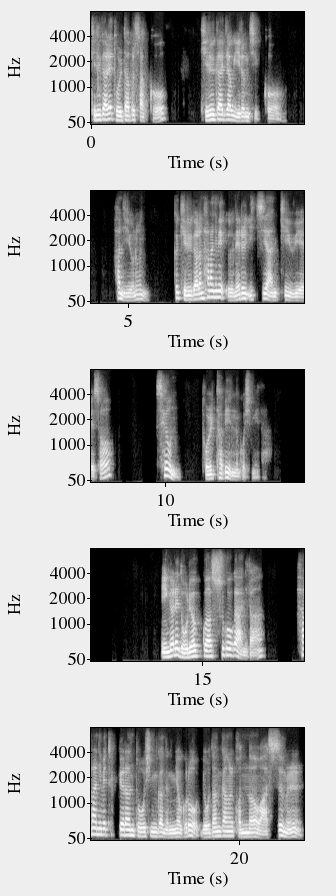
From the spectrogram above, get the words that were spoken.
길갈에 돌답을 쌓고 길갈이라고 이름 짓고 한 이유는 그 길갈은 하나님의 은혜를 잊지 않기 위해서 세운 돌탑이 있는 곳입니다. 인간의 노력과 수고가 아니라 하나님의 특별한 도우심과 능력으로 요단강을 건너왔음을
